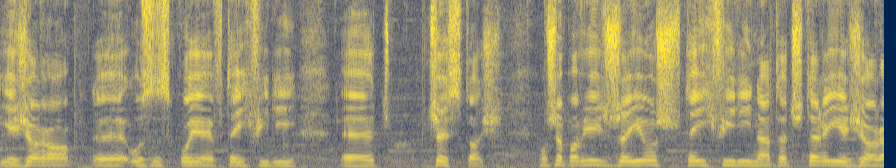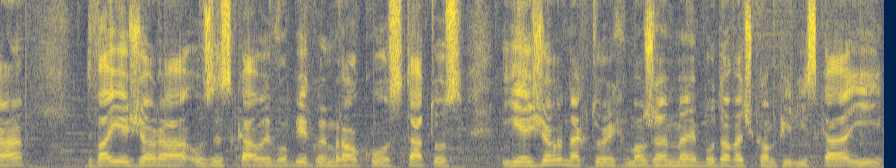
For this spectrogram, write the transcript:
jezioro e, uzyskuje w tej chwili e, czystość. Muszę powiedzieć, że już w tej chwili na te cztery jeziora Dwa jeziora uzyskały w ubiegłym roku status jezior, na których możemy budować kąpieliska i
